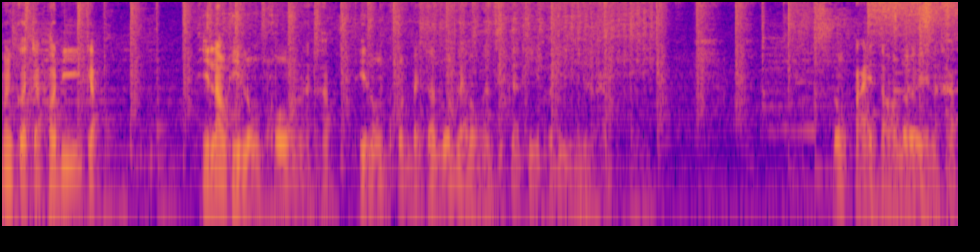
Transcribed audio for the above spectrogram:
มันก็จะพอดีกับที่เราที่ลงโคลนนะครับ ที่ลงโคลนไปก็รวมแล้วประมาณ 10 นาทีพอดีนะครับ ลงไปต่อเลยนะครับ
